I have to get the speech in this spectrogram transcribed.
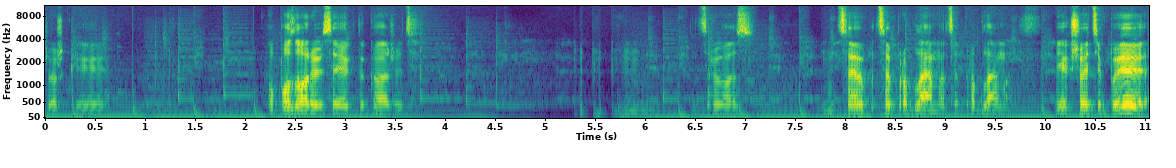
трошки опозорився, як то кажуть. Зрос. Ну, це, це проблема, це проблема. Якщо типи.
